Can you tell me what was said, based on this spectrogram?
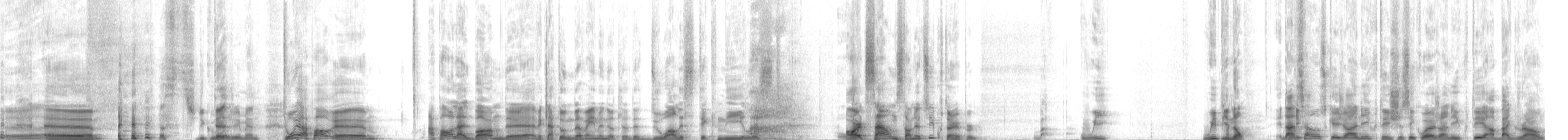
Euh, Je suis découragé, man. toi, à part, euh, à part l'album de, avec la tune de 20 minutes là, de Dualistic Nihilist, Art Sounds, t'en as-tu écouté un peu? Oui. Oui, puis non. Dans le sens que j'en ai écouté, je sais quoi, j'en ai écouté en background.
